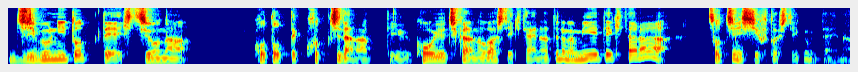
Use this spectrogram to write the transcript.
自分にとって必要なことってこっちだなっていうこういう力伸ばしていきたいなっていうのが見えてきたらそっちにシフトしていくみたいな。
